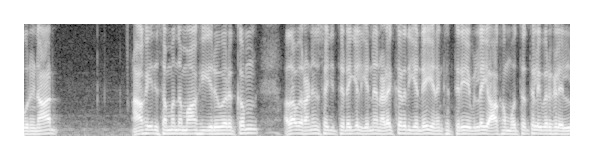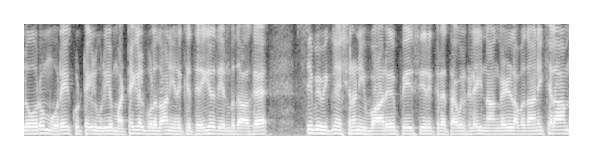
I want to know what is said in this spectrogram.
கூறினார். ஆக இது சம்பந்தமாக இருவருக்கும் அதாவது ரணில் சஜித் இடையில் என்ன நடக்கிறது என்றே எனக்கு தெரியவில்லை. ஆக மொத்தத்தில் இவர்கள் எல்லோரும் ஒரே குட்டையில் உரிய மட்டைகள் போலதான் எனக்கு தெரிகிறது என்பதாக சிபி விக்னேஸ்வரன் இவ்வாறு பேசியிருக்கிற தகவல்களை நாங்கள் அவதானிக்கலாம்.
